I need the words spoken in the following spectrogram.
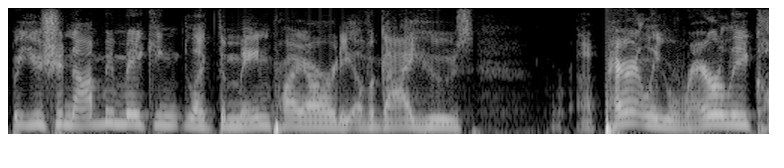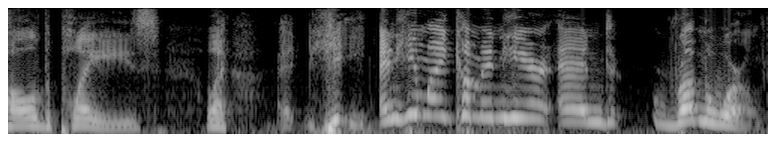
but you should not be making like the main priority of a guy who's apparently rarely called plays. Like he and he might come in here and run the world.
